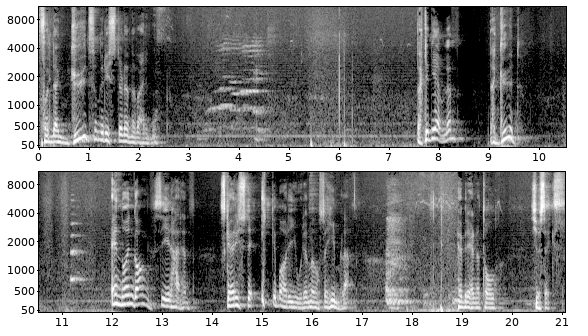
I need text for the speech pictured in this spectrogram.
For det er Gud som ryster denne verden. Det er ikke djevelen. Det er Gud. Enda en gang, sier Herren, skal jeg ryste ikke bare jorden, men også himmelen. Hebreerne 12, 26.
